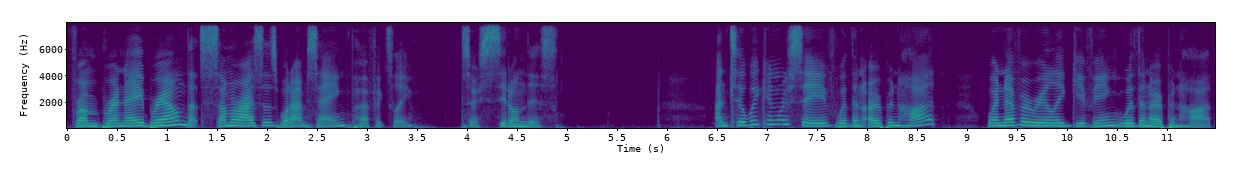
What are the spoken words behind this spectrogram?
from Brene Brown that summarizes what I'm saying perfectly. So sit on this. Until we can receive with an open heart, we're never really giving with an open heart.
